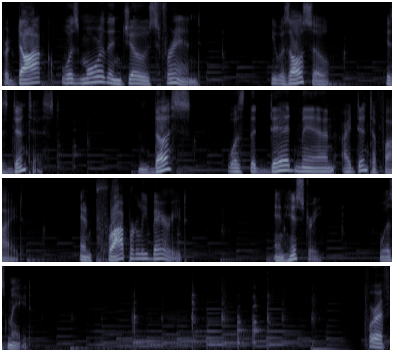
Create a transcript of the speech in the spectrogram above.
For Doc was more than Joe's friend, he was also his dentist. And thus was the dead man identified and properly buried, and history was made. For if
